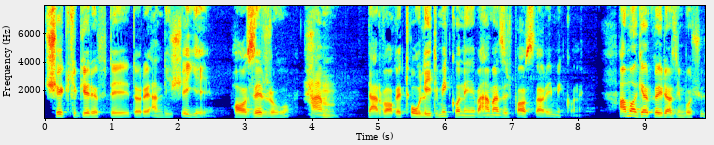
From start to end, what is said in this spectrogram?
شکل گرفته داره اندیشه حاضر رو هم در واقع تولید می‌کنه و هم ازش پاسداری می‌کنه. اما اگر غیر از این باشه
